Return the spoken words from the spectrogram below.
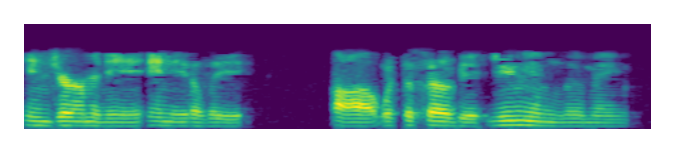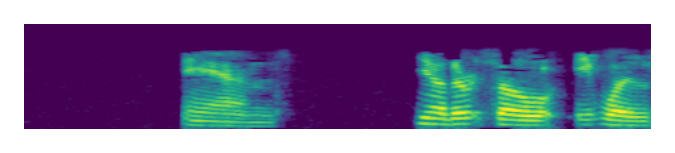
in Germany, in Italy, uh, with the Soviet Union looming. And, you know, there, so it was,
